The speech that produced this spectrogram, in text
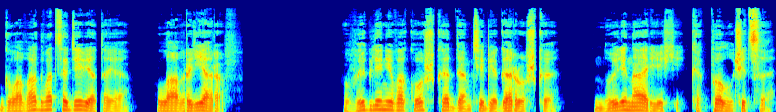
Глава двадцать девятая. Лавр Яров. Выгляни в окошко, дам тебе горошка. Ну или на орехи, как получится.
